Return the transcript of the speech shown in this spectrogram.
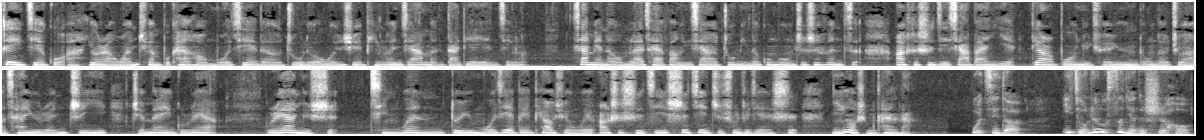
这一结果啊，又让完全不看好《魔戒》的主流文学评论家们大跌眼镜了。下面呢，我们来采访一下著名的公共知识分子，二十世纪下半叶第二波女权运动的主要参与人之一 j e m a i n Greer。Greer 女士，请问对于《魔戒》被票选为二十世纪世纪之书这件事，您有什么看法？我记得一九六四年的时候，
